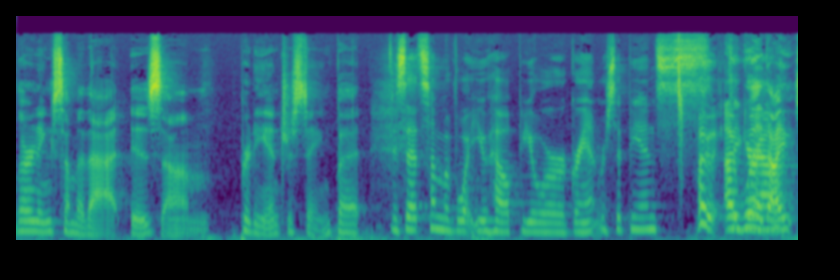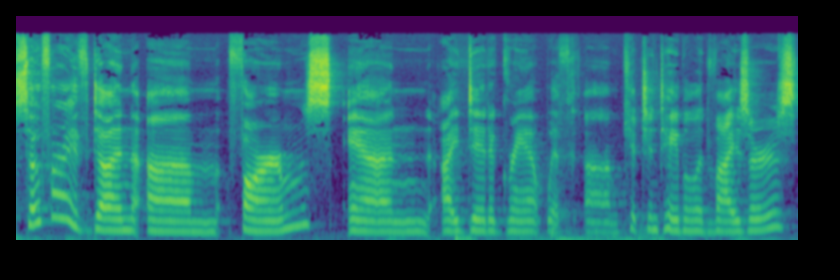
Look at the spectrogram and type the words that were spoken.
learning some of that is um, pretty interesting. But Is that some of what you help your grant recipients? I, I would. out? I so far I've done um, farms, and I did a grant with um, Kitchen Table Advisors.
